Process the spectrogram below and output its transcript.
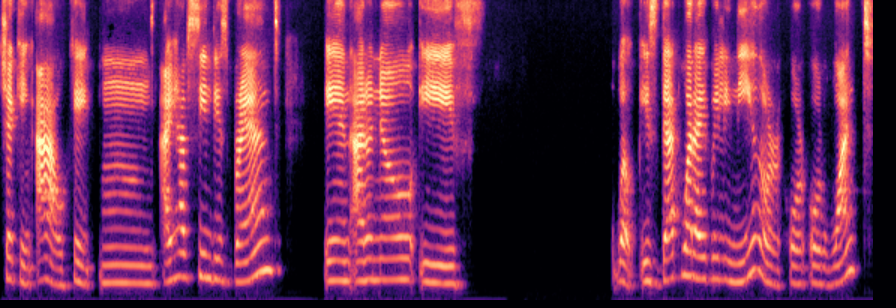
checking, ah, okay, mm, I have seen this brand and I don't know if, well, is that what I really need or, or, or want?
